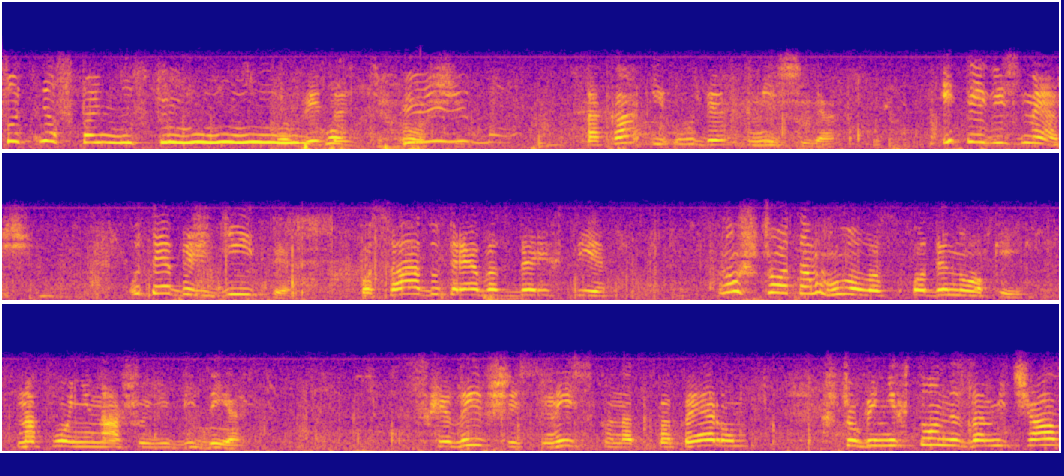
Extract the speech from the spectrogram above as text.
сотня на струнко. Повідасть і Така Іуде місія. І ти візьмеш. У тебе ж діти, посаду треба зберегти. Ну що там голос одинокий на фоні нашої біди? Схилившись низько над папером, щоби ніхто не замічав,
